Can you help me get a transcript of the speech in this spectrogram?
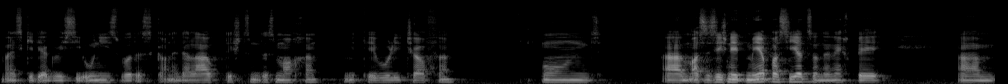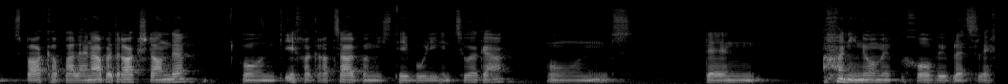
Weil es gibt ja gewisse Unis, wo das gar nicht erlaubt ist, um das zu machen, mit Tebuli zu arbeiten. Und ähm, also es ist nicht mehr passiert, sondern ich bin ähm, ein paar Kapellen nebendran gestanden. Und ich habe gerade selber mein Tebuli hinzugegeben. Und dann habe ich nur mitbekommen, wie plötzlich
